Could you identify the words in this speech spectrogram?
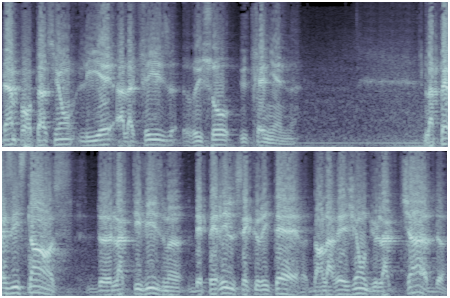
d'importation liées à la crise russo-ukrainienne. La persistance de l'activisme des périls sécuritaires dans la région du lac Tchad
